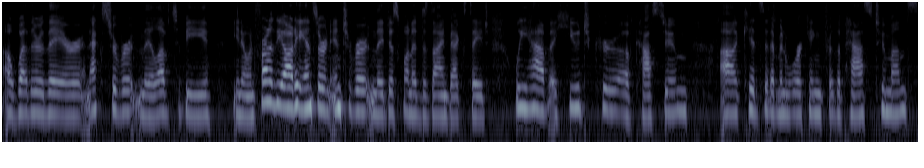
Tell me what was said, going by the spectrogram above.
uh, whether they're an extrovert and they love to be, you know, in front of the audience, or an introvert and they just want to design backstage. We have a huge crew of costume uh, kids that have been working for the past two months,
